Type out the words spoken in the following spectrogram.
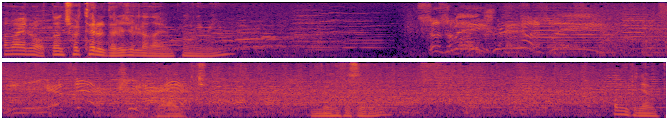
하마이를 어떤 철퇴를 내리실려나 연평님이 선 그냥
